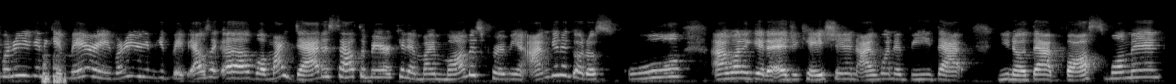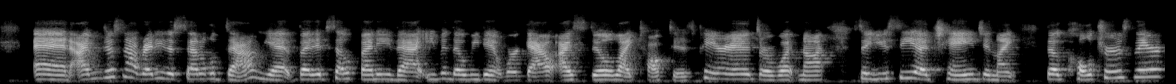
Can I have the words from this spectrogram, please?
when are you going to get married? When are you going to get baby?" I was like, "Uh, well, my dad is South American and my mom is Caribbean. I'm going to go to school. I want to get an education. I want to be that, you know, that boss woman." And I'm just not ready to settle down yet. But it's so funny that even though we didn't work out, I still like talk to his parents or whatnot. So you see a change in like the cultures there.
